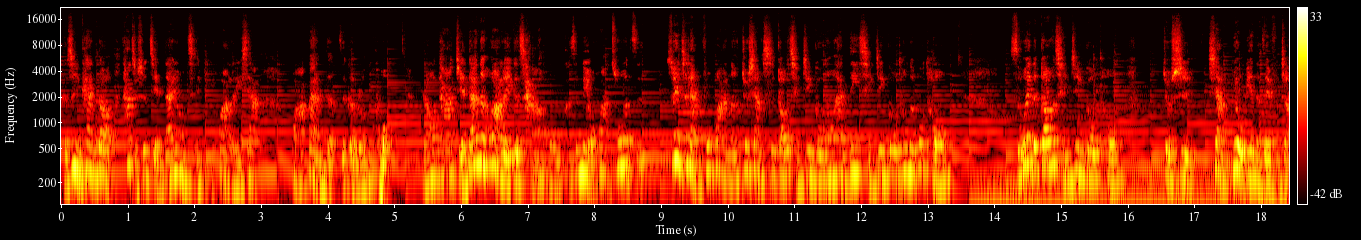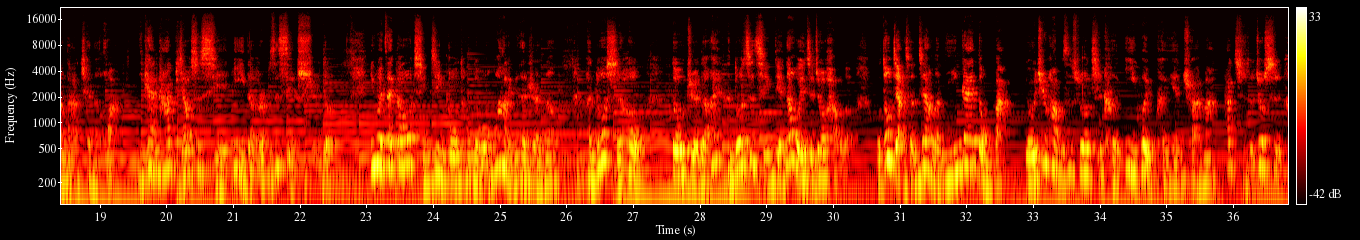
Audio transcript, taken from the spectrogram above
可是你看到他只是简单用几笔画了一下花瓣的这个轮廓，然后他简单的画了一个茶壶，可是没有画桌子，所以这两幅画呢，就像是高情境沟通和低情境沟通的不同。所谓的高情境沟通，就是像右边的这幅张大千的画。你看，它比较是写意的，而不是写实的。因为在高情境沟通的文化里面的人呢，很多时候都觉得，哎，很多事情点到为止就好了。我都讲成这样了，你应该懂吧？有一句话不是说只可意会不可言传吗？它指的就是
